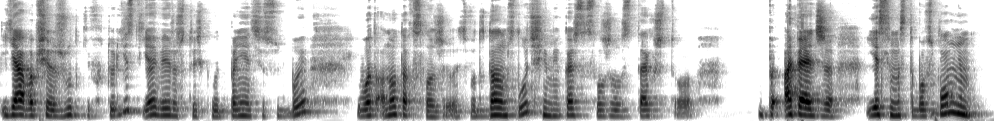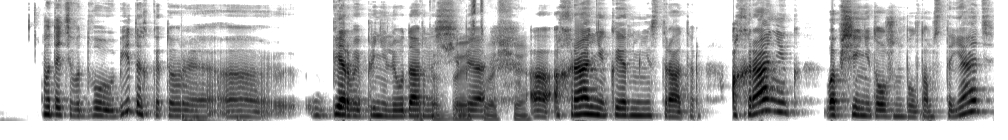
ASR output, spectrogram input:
я вообще жуткий футурист, я верю, что есть какое-то понятие судьбы, и вот оно так сложилось. Вот в данном случае, мне кажется, сложилось так, что, опять же, если мы с тобой вспомним, вот эти вот двое убитых, которые э, первые приняли удар Это на себя, э, охранник и администратор. Охранник вообще не должен был там стоять,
